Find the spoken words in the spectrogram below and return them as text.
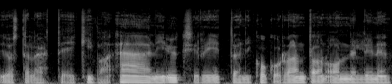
josta lähtee kiva ääni. Yksi riittää, niin koko ranta on onnellinen.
